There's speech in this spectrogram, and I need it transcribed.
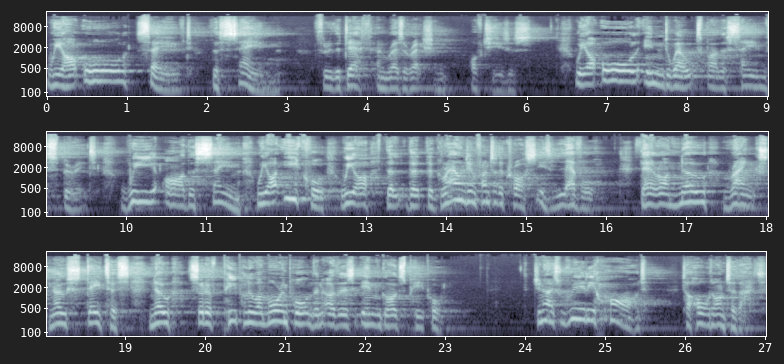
We are all saved the same through the death and resurrection of Jesus. We are all indwelt by the same Spirit. We are the same. We are equal. We are, the, the, the ground in front of the cross is level. There are no ranks, no status, no sort of people who are more important than others in God's people. Do you know, it's really hard to hold on to that.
